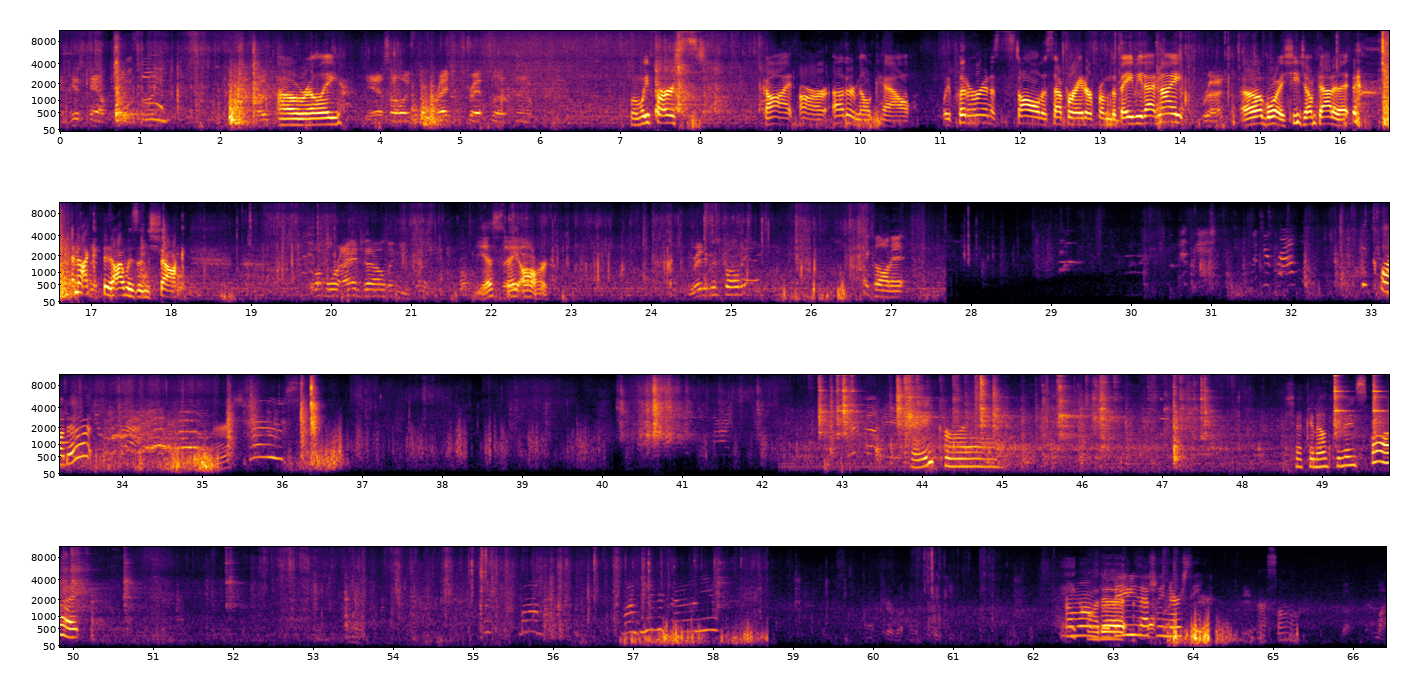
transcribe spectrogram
and his cow came through. So, Oh, really? yeah, so always put the ratchet straps up now. When we first got our other milk cow, we put her in a stall to separate her from the baby that night. Right. Oh boy, she jumped out of it. and I, could, I was in shock. A lot more agile than you think. Yes, they are. You ready, Miss Claudia? Hey, Claudette. What's your problem? Hey, Claudette. There she goes. Hey, girl. Checking out your new spot. Mom. Mom, do you have your phone on you? Not sure about no spooky. Hey, oh, Mom, the baby's actually nursing. I saw. Might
